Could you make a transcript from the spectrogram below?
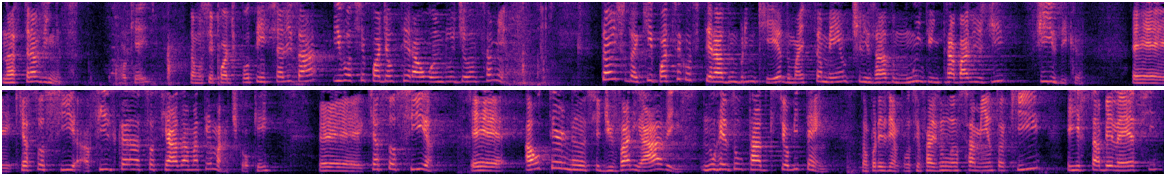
nas travinhas. Ok? Então, você pode potencializar e você pode alterar o ângulo de lançamento. Então, isso daqui pode ser considerado um brinquedo, mas também é utilizado muito em trabalhos de física, é, que associa a física associada à matemática, ok? É, que associa é, alternância de variáveis no resultado que se obtém. Então, por exemplo, você faz um lançamento aqui e estabelece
